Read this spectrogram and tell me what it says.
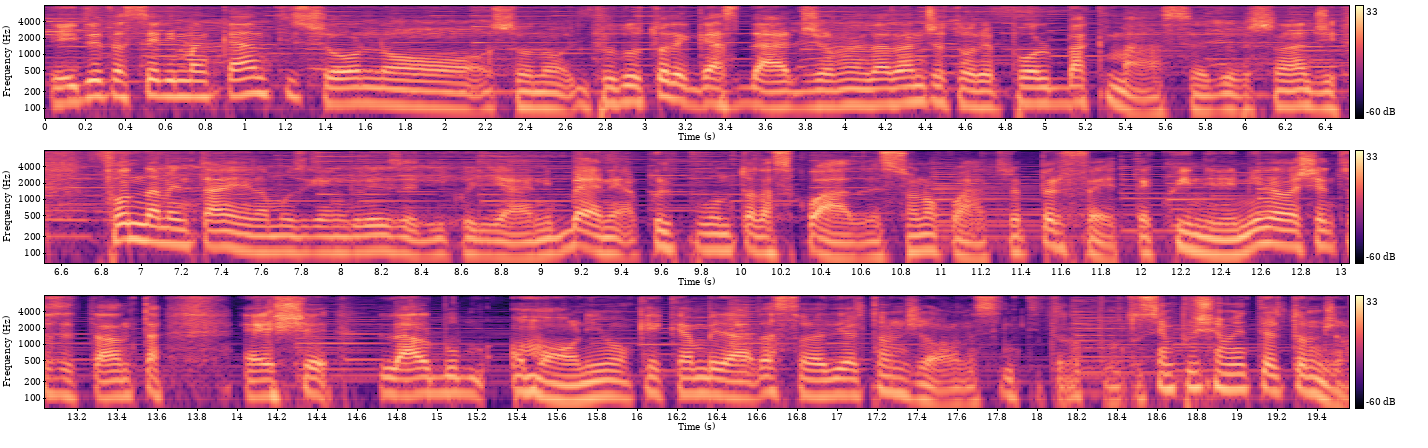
E I due tasselli mancanti sono, sono il produttore Gus Dudgeon e l'arrangiatore Paul Buckmaster, due personaggi fondamentali nella musica inglese di quegli anni. Bene, a quel punto la squadra, sono quattro, è perfetta e quindi nel 1970 esce l'album omonimo che cambierà la storia di Elton John, si intitola appunto semplicemente Elton John.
